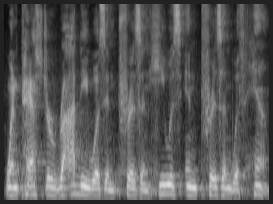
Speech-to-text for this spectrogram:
When Pastor Rodney was in prison, he was in prison with him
